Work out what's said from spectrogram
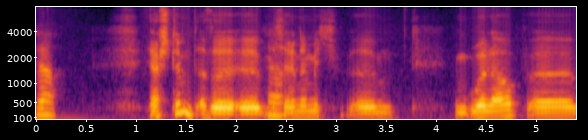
Ja, ja stimmt. Also äh, ich erinnere mich ähm, im Urlaub, äh,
